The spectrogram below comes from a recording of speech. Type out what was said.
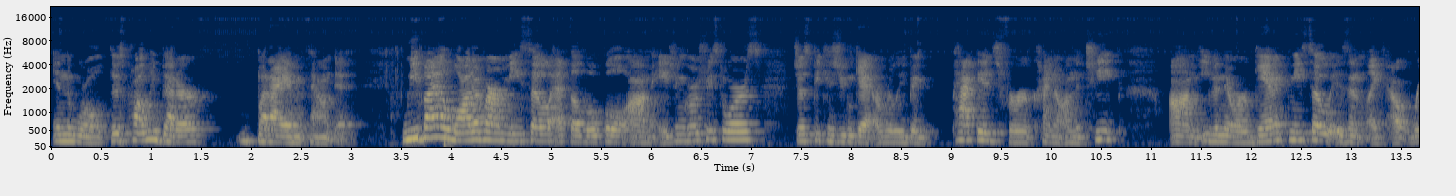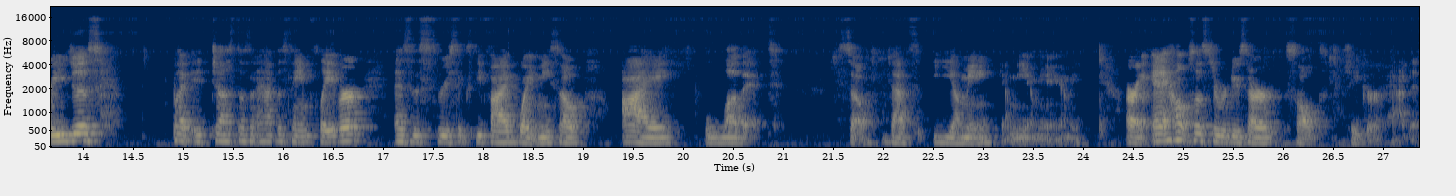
in the world. There's probably better, but I haven't found it. We buy a lot of our miso at the local um, Asian grocery stores just because you can get a really big package for kind of on the cheap. Um, even their organic miso isn't like outrageous, but it just doesn't have the same flavor as this 365 white miso. I love it. So that's yummy, yummy, yummy, yummy. All right, and it helps us to reduce our salt shaker habit.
